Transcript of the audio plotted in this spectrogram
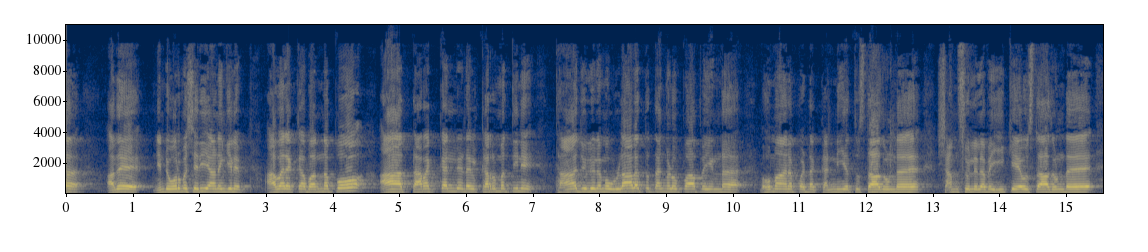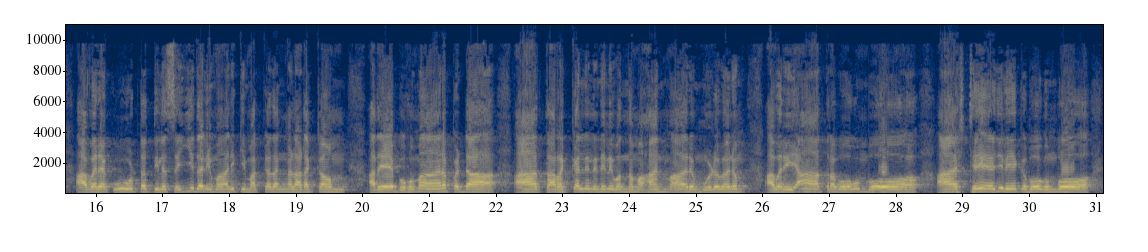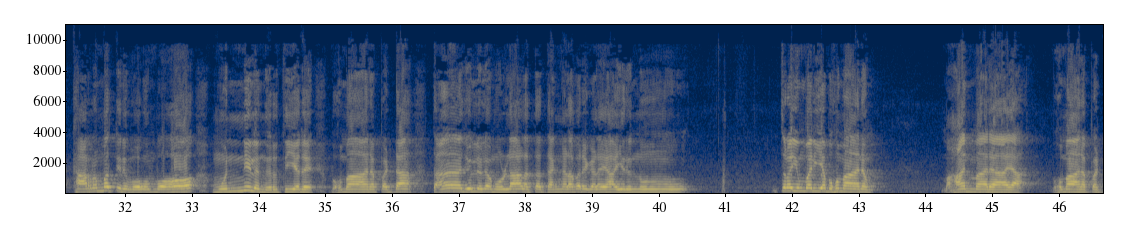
അതെ എന്റെ ഓർമ്മ ശരിയാണെങ്കിൽ അവരൊക്കെ വന്നപ്പോ ആ തറക്കല്ലിടൽ കർമ്മത്തിന് താജുലുലമ ഉള്ളാളത്ത് തങ്ങളുപ്പാപ്പയുണ്ട് ബഹുമാനപ്പെട്ട കണ്ണിയത്ത് ഉസ്താദുണ്ട് ഷംസുലബ ഇ കെ ഉസ്താദുണ്ട്. അവരെ കൂട്ടത്തിൽ സയ്യിദ് അലി മാലിക്ക് മക്കതങ്ങൾ അടക്കം അതേ ബഹുമാനപ്പെട്ട ആ തറക്കല്ലിൽ തറക്കല്ലിനിടയിൽ വന്ന മഹാന്മാരും മുഴുവനും അവർ യാത്ര പോകുമ്പോ ആ സ്റ്റേജിലേക്ക് പോകുമ്പോ കർമ്മത്തിന് പോകുമ്പോ മുന്നിൽ നിർത്തിയത് ബഹുമാനപ്പെട്ട താജുല്ലുലമുള്ളാളത്തെ തങ്ങളവറുകളെ ആയിരുന്നു ഇത്രയും വലിയ ബഹുമാനം മഹാന്മാരായ ബഹുമാനപ്പെട്ട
